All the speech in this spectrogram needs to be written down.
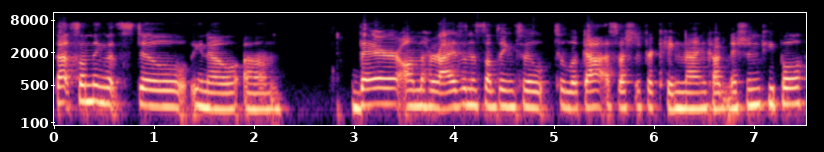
that's something that's still you know um, there on the horizon is something to to look at, especially for canine cognition people.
